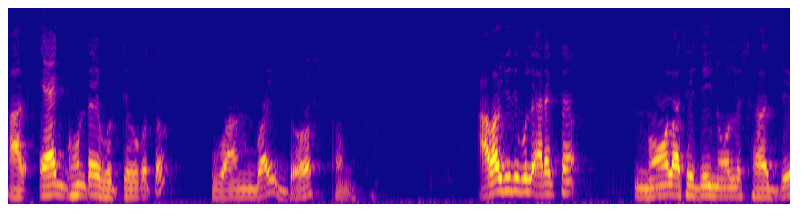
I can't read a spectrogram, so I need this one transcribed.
আর এক ঘন্টায় ভর্তি হবে কত? ওয়ান বাই দশ অংশ। আবার যদি বলি আরেকটা নল আছে, যেই নলের সাহায্যে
